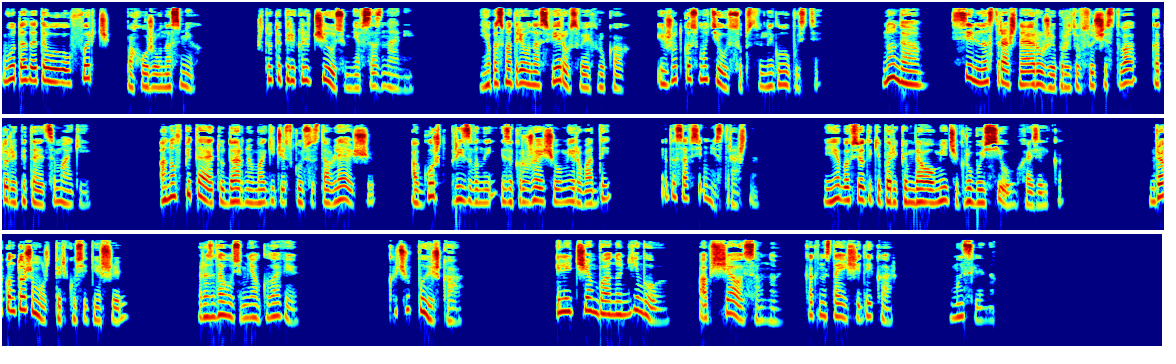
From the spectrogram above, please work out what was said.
Вот от этого его фырч, похожего на смех, что-то переключилось у меня в сознании. Я посмотрела на сферу в своих руках и жутко смутилась собственной глупости. Ну да, сильно страшное оружие против существа, которое питается магией. Оно впитает ударную магическую составляющую, а горсть, призванный из окружающего мира воды, это совсем не страшно. Я бы все-таки порекомендовал меч и грубую силу, хозяйка. Дракон тоже может перекусить мне шею. Раздалось у меня в голове. Кочупышка. Или чем бы оно ни было, общалась со мной, как настоящий дайкар, мысленно.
